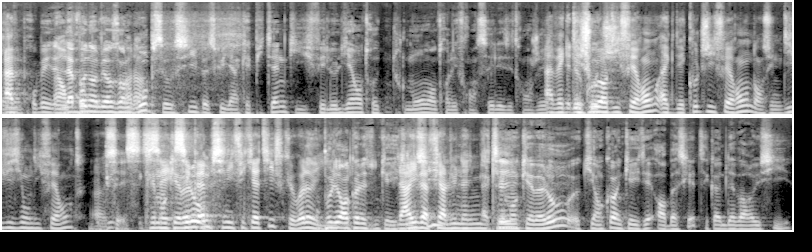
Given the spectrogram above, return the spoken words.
La bonne ambiance dans voilà. le groupe, c'est aussi parce qu'il y a un capitaine qui fait le lien entre tout le monde, entre les Français, les étrangers. Avec et des joueurs coach. différents, avec des coachs différents, dans une division différente. Euh, c'est quand même significatif que voilà, On il, peut lui reconnaître une qualité. il arrive à aussi. faire À l'unanimité. Clément Cavallo, qui a encore une qualité hors basket, c'est quand même d'avoir réussi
